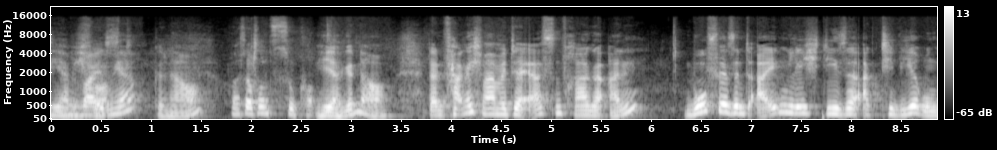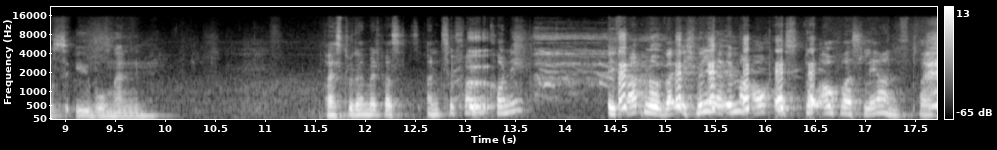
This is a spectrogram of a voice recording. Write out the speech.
Die habe ich vor mir, genau. Was auf uns zukommt. Ja, genau. Dann fange ich mal mit der ersten Frage an. Wofür sind eigentlich diese Aktivierungsübungen? Weißt du damit was anzufangen, Conny? Ich frage nur, weil ich will ja immer auch, dass du auch was lernst, weißt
